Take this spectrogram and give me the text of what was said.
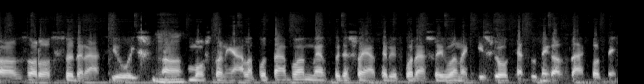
az Orosz Föderáció is uh-huh. a mhm. mostani állapotában, mert hogy a saját erőforrásaival neki is jól kell tudni gazdálkodni.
